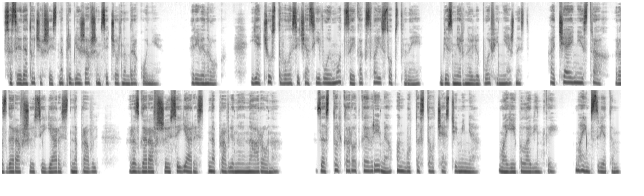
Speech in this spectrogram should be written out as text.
сосредоточившись на приближавшемся черном драконе. Ревенрог. Я чувствовала сейчас его эмоции как свои собственные. Безмерную любовь и нежность, отчаяние и страх, разгоравшуюся ярость направль, разгоравшуюся ярость, направленную на Арона. За столь короткое время он будто стал частью меня, моей половинкой, моим светом,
